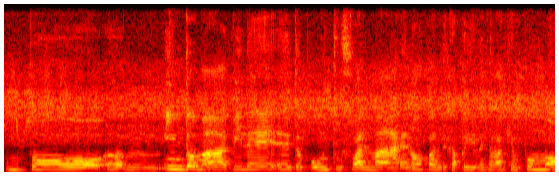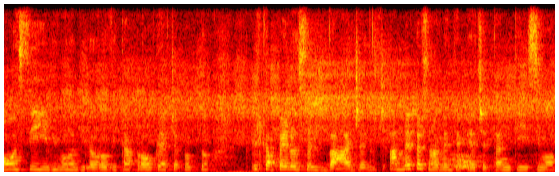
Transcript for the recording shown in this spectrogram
un po' um, indomabile eh, dopo un tuffo al mare no? quando i capelli diventano anche un po' mossi vivono di loro vita propria c'è proprio il cappello selvaggio. A me personalmente piace tantissimo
